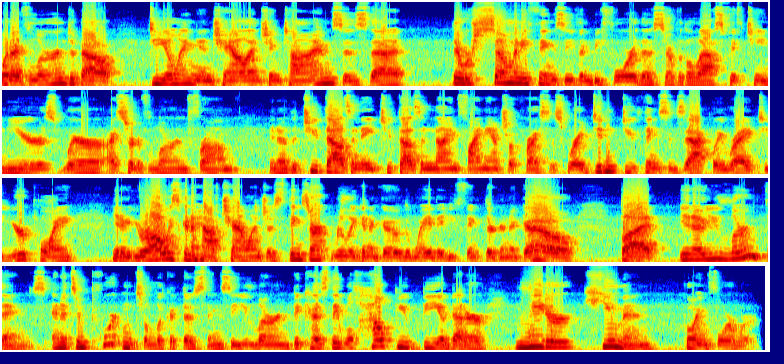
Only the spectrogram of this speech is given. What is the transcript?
What I've learned about dealing in challenging times is that there were so many things even before this over the last 15 years where I sort of learned from you know the 2008 2009 financial crisis where I didn't do things exactly right. To your point you know you're always going to have challenges. Things aren't really going to go the way that you think they're going to go. But you know you learn things and it's important to look at those things that you learn because they will help you be a better leader human going forward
